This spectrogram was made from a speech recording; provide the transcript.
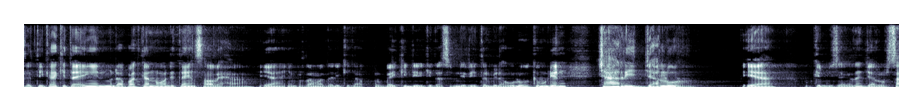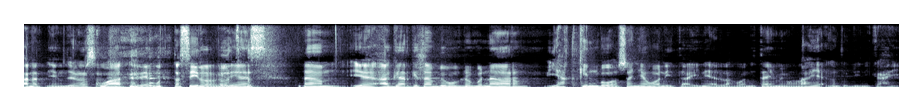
ketika kita ingin mendapatkan wanita yang saleha, ya yang pertama tadi kita perbaiki diri kita sendiri terlebih dahulu, kemudian cari jalur, ya mungkin bisa kata jalur sanat yang Jalur sanad. kuat, gitu ya, muttasil, gitu ya. Nah, ya agar kita benar-benar yakin bahwasanya wanita ini adalah wanita yang memang layak untuk dinikahi.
